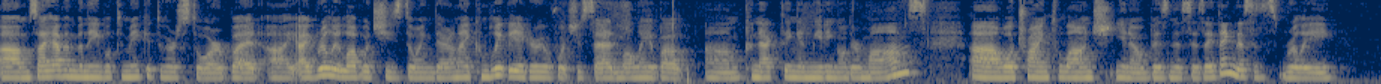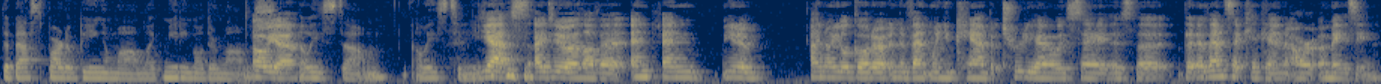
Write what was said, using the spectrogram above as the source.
um, so i haven't been able to make it to her store but I, I really love what she's doing there and i completely agree with what you said molly about um, connecting and meeting other moms uh, while trying to launch you know businesses. I think this is really the best part of being a mom, like meeting other moms. Oh yeah, at least um, at least to me. Yes, I do. I love it. And and you know, I know you'll go to an event when you can, but Trudy, I always say, is the the events at Kickin are amazing.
